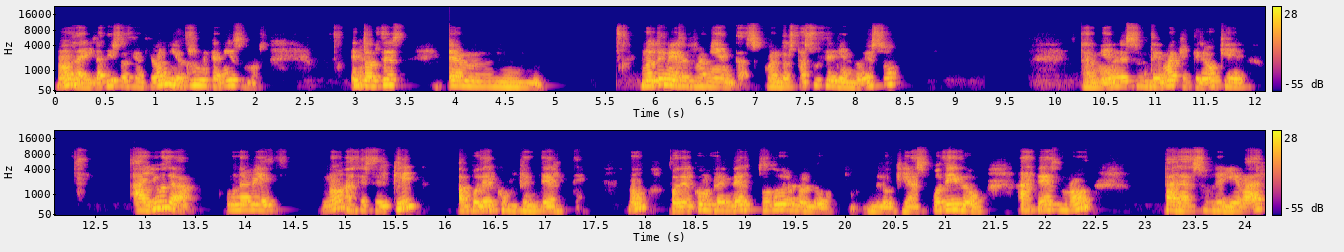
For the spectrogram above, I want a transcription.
¿no? De ahí la disociación y otros mecanismos. Entonces, em, no tener herramientas cuando está sucediendo eso también es un tema que creo que ayuda una vez, ¿no? Haces el clic a poder comprenderte, ¿no? Poder comprender todo lo, lo, que has podido hacer, ¿no? Para sobrellevar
